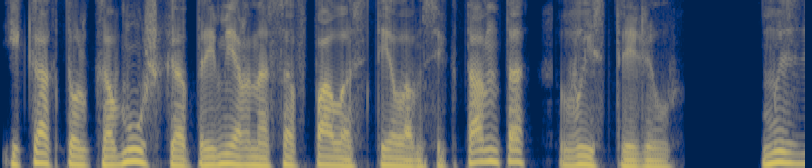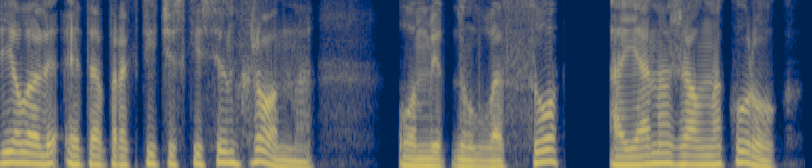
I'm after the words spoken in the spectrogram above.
и как только мушка примерно совпала с телом сектанта, выстрелил. Мы сделали это практически синхронно. Он метнул лассо, а я нажал на курок.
